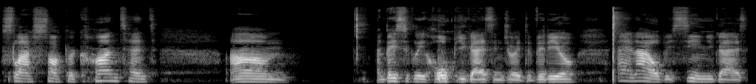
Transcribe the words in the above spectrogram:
slash soccer content. Um, and basically hope you guys enjoyed the video. And I will be seeing you guys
